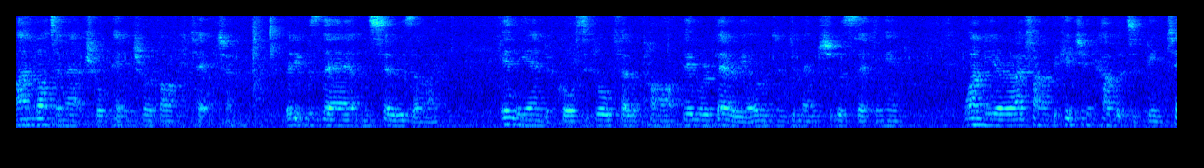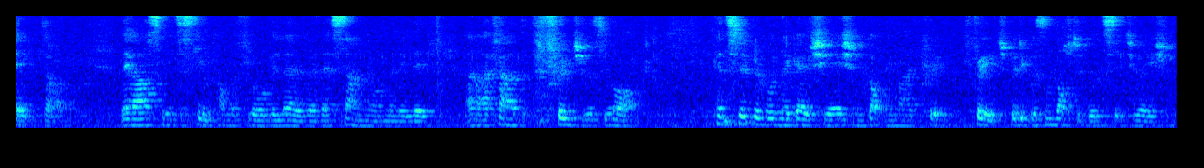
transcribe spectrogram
I'm not a natural painter of architecture, but it was there and so was I. In the end, of course, it all fell apart. They were very old and dementia was setting in. One year I found the kitchen cupboards had been taped up they asked me to sleep on the floor below where their son normally lived, and I found that the fridge was locked. Considerable negotiation got me my fridge, but it was not a good situation.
